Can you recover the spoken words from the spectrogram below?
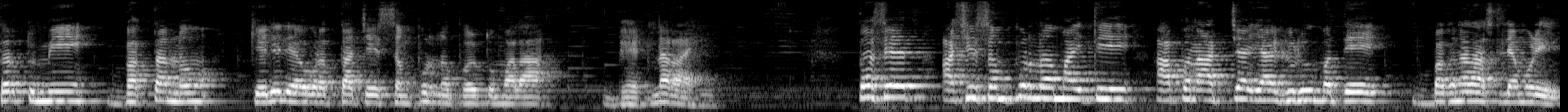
तर तुम्ही भक्तांनो केलेल्या व्रताचे संपूर्ण फळ तुम्हाला भेटणार आहे. तसेच अशी संपूर्ण माहिती आपण आजच्या या व्हिडिओमध्ये बघणार असल्यामुळे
